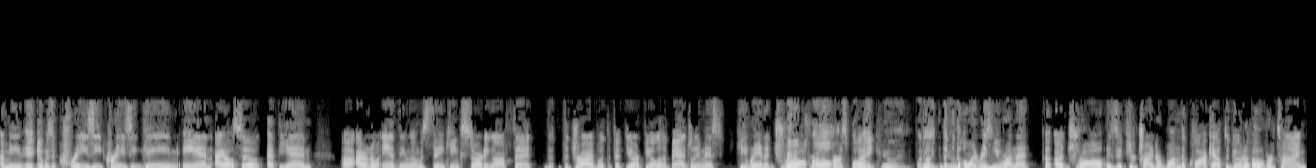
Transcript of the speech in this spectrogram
I mean, it, it was a crazy, crazy game. And I also, at the end, uh, I don't know what Anthony Lynn was thinking starting off that the, the drive with the 50 yard field goal that Badgley missed. He ran a draw, a draw, on the first play. What are you doing? What are you uh, doing? The, the, only reason you run that a draw is if you're trying to run the clock out to go to overtime.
